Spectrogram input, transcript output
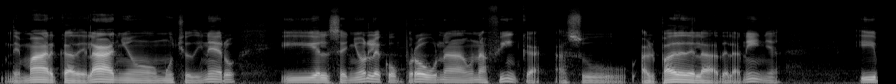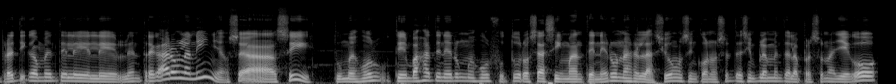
de marca del año, mucho dinero. Y el señor le compró una, una finca a su, al padre de la, de la niña. Y prácticamente le, le, entregaron la niña. O sea, sí, tu mejor, vas a tener un mejor futuro. O sea, sin mantener una relación, sin conocerte, simplemente la persona llegó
